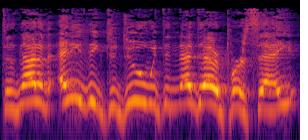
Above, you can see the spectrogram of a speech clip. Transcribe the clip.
does not have anything to do with the neder per se.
